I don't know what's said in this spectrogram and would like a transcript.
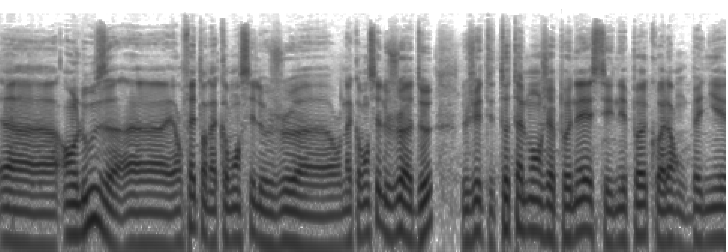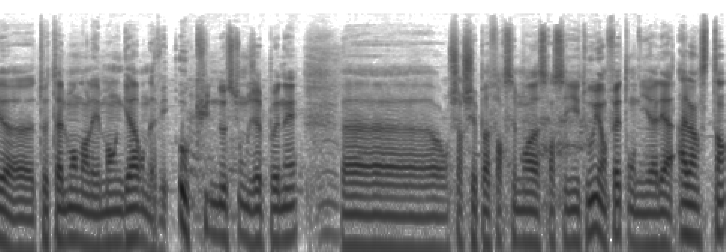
euh, en loose. euh, et en fait, on a commencé le jeu. on a commencé le jeu à deux. Le jeu était totalement japonais. C'était une époque, voilà, on baignait euh, totalement dans les mangas. On n'avait aucune notion de japonais. Euh, on cherchait pas forcément à se renseigner et tout. Et en fait, on y allait à l'instinct.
